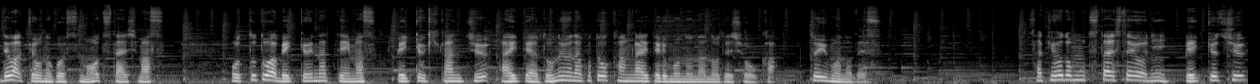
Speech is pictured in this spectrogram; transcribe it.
では今日のご質問をお伝えします。夫とは別居になっています。別居期間中相手はどのようなことを考えているものなのでしょうかというものです。先ほどもお伝えしたように別居中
